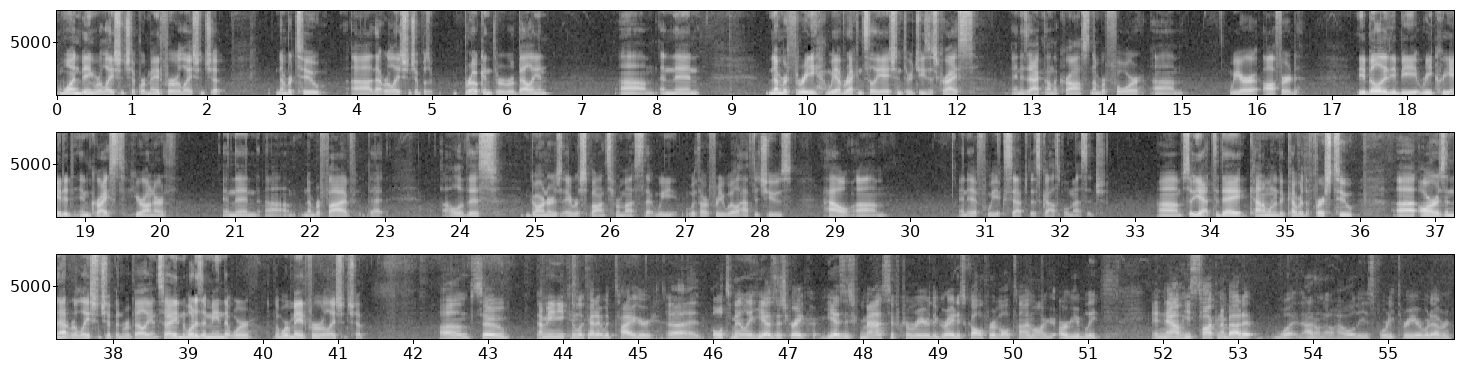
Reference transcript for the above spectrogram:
one being relationship, we're made for a relationship. Number two, uh, that relationship was broken through rebellion. Um, and then number three, we have reconciliation through Jesus Christ and his act on the cross. Number four, um, we are offered the ability to be recreated in Christ here on earth. And then um, number five, that all of this garners a response from us that we, with our free will, have to choose how um, and if we accept this gospel message. Um, so, yeah, today kind of wanted to cover the first two uh, R's in that relationship and rebellion. So, Aidan, what does it mean that we're that we're made for a relationship? Um, so, I mean, you can look at it with Tiger. Uh, ultimately, he has this great, he has this massive career, the greatest golfer of all time, arguably. And now he's talking about it. What I don't know how old he is, forty three or whatever.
